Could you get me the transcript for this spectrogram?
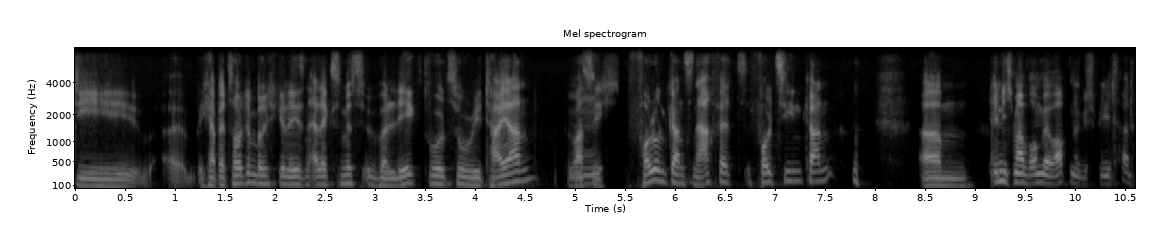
die, äh, ich habe jetzt heute im Bericht gelesen, Alex Smith überlegt wohl zu retiren, was mhm. ich voll und ganz nachvollziehen kann. ähm, ich nicht mal, warum er überhaupt nur gespielt hat.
